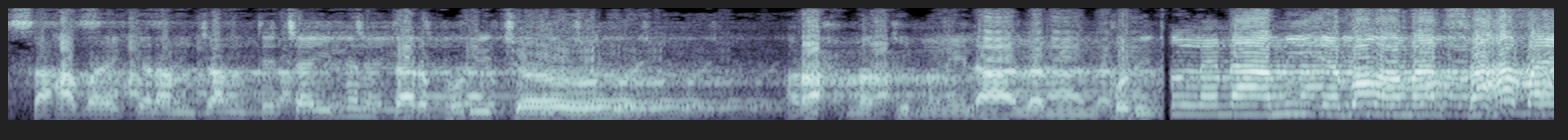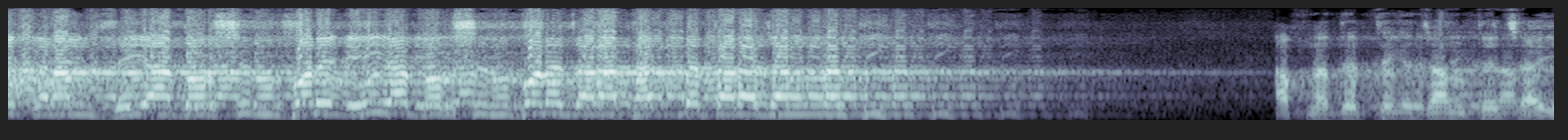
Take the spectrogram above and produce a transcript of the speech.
সাহাবায়ে কেরাম জানতে চাইলেন তার পরিচয়। আমি এবং আমার সাহাবায়ে কেরাম যেই আদর্শের উপরে, এই আদর্শের উপরে যারা থাকবে, তারা জান্নাতি। আপনাদের থেকে জানতে চাই,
